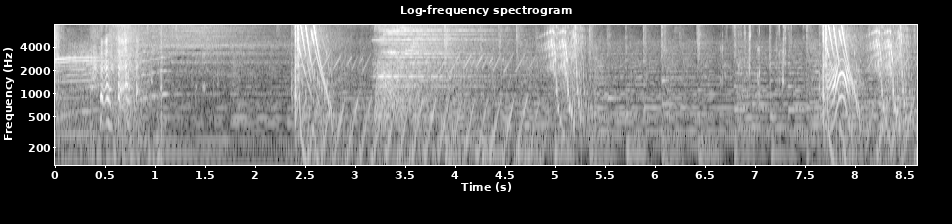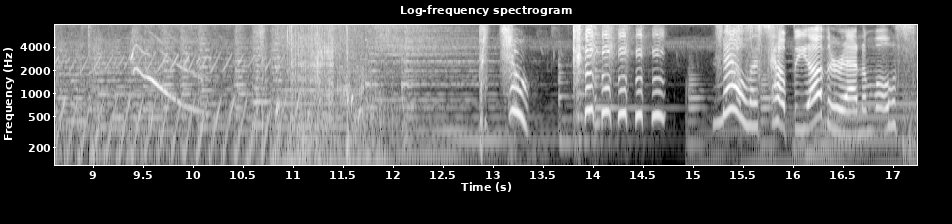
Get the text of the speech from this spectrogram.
too! the other animals.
